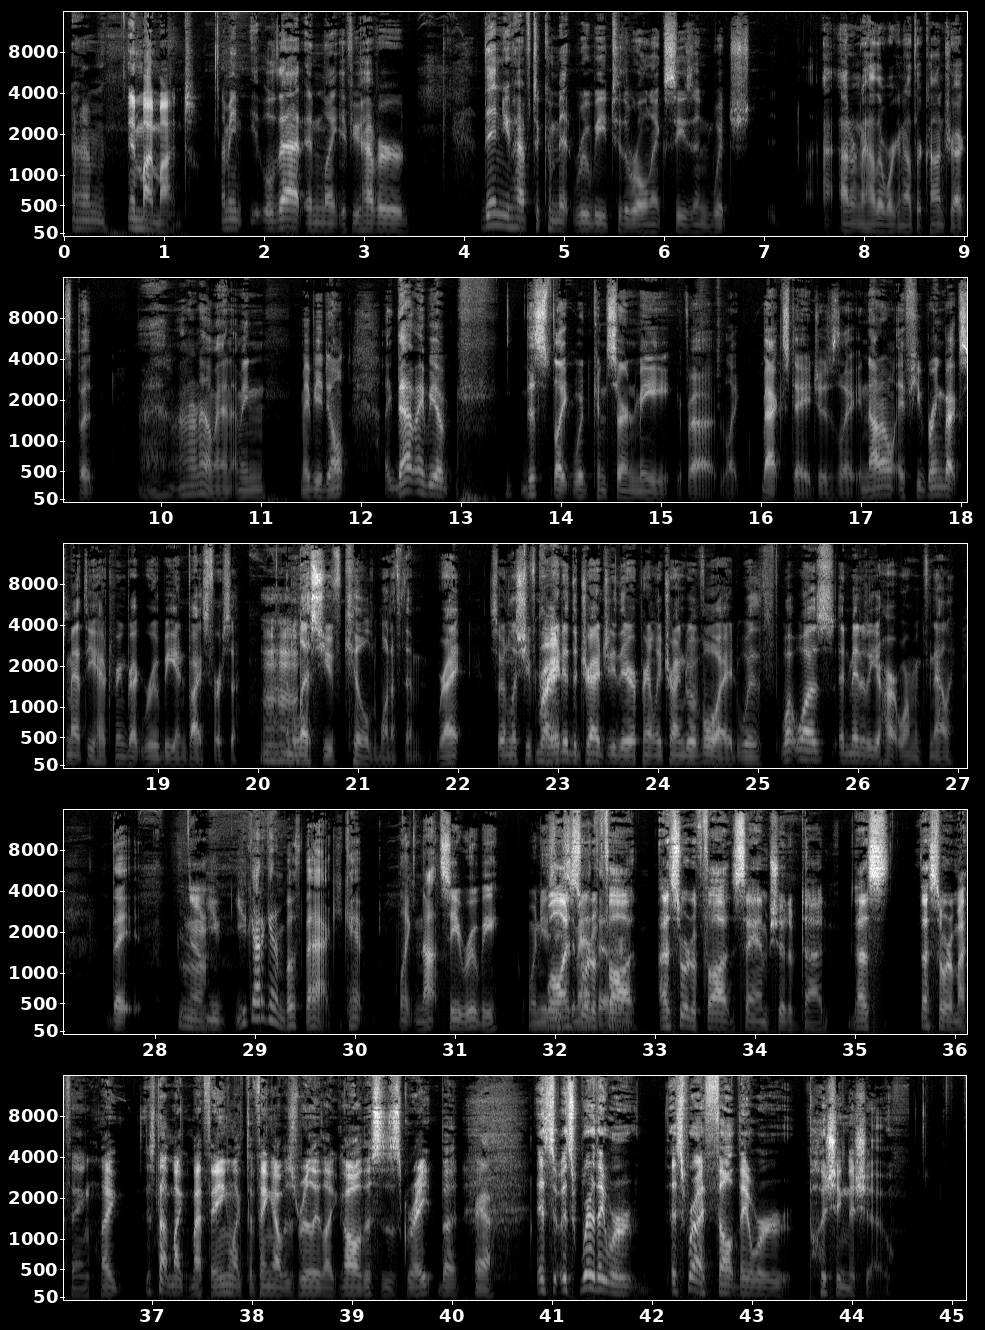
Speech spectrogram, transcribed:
Um, in my mind. I mean, well, that and like if you have her, then you have to commit Ruby to the role next season, which I, I don't know how they're working out their contracts, but I don't know, man. I mean, maybe you don't like that. Maybe a this like would concern me, uh, like backstage is like not only if you bring back Samantha, you have to bring back Ruby and vice versa, Mhm. unless you've killed one of them, right? So unless you've Right. created the tragedy they're apparently trying to avoid with what was admittedly a heartwarming finale, they Yeah. you you got to get them both back. You can't like not see Ruby when you well, I sort of Samantha or- thought I sort of thought Sam should have died. That's that's sort of my thing. Like it's not my my thing. Like the thing I was really like, oh, this is great, but Yeah. it's it's where they were. It's where I felt they were pushing the show,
